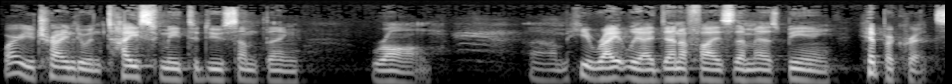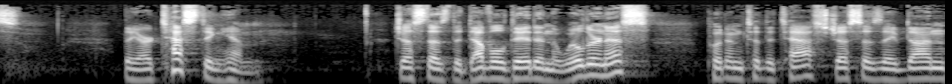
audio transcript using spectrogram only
Why are you trying to entice me to do something wrong? um, he rightly identifies them as being hypocrites. They are testing him, just as the devil did in the wilderness, put him to the test, just as they've done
